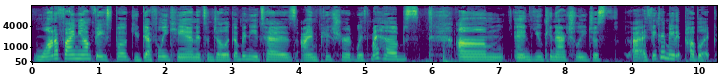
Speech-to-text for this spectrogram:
want to find me on Facebook, you definitely can. It's Angelica Benitez. I'm pictured with my hubs. Um, and you can actually just, I think I made it public.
